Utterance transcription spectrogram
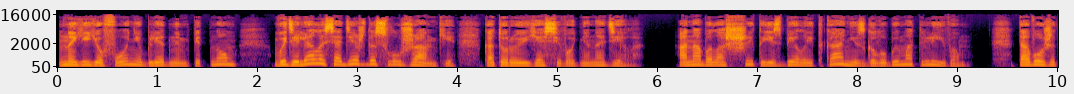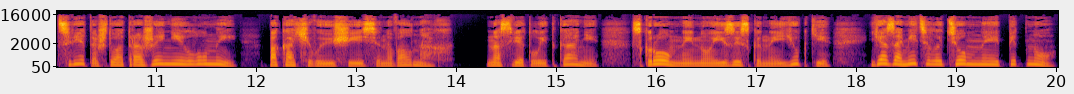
На ее фоне бледным пятном выделялась одежда служанки, которую я сегодня надела. Она была сшита из белой ткани с голубым отливом, того же цвета, что отражение луны, покачивающееся на волнах. На светлой ткани, скромной, но изысканной юбки, я заметила темное пятно,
